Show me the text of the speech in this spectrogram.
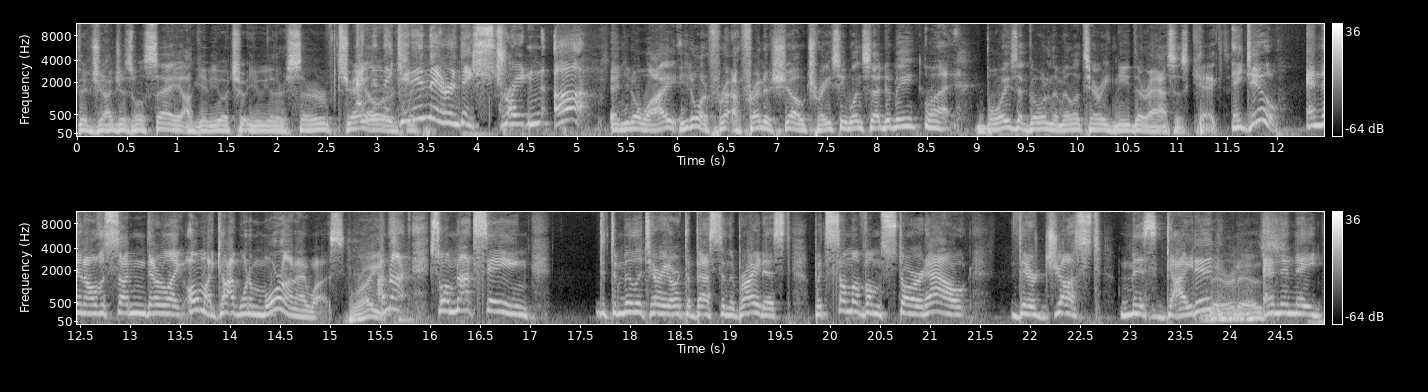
The judges will say, "I'll give you a cho- you either serve jail and then they or get in there and they straighten up. And you know why? You know what a, fr- a friend of show Tracy once said to me? What? Boys that go into the military need their asses kicked. They do. And then all of a sudden they're like, "Oh my god, what a moron I was." Right. I'm not so I'm not saying that the military aren't the best and the brightest, but some of them start out they're just misguided. There it is. And then they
